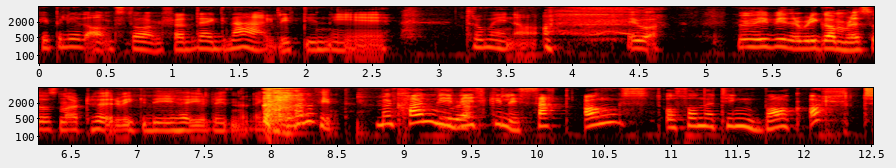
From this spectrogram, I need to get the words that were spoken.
pipelydangst òg, for det gnager litt inn i trommehinna. Jo. Men vi begynner å bli gamle, så snart hører vi ikke de høye lydene lenger. Så det går fint. Men kan vi virkelig sette angst og sånne ting bak alt?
